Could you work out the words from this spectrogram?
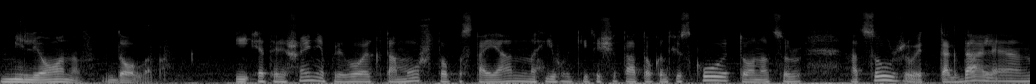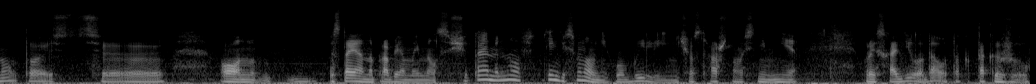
миллионов долларов. И это решение приводит к тому, что постоянно его какие-то счета то конфискуют, то он отсуж... отсуживает и так далее. Ну, то есть э, он постоянно проблемы имел со счетами, но деньги все равно у него были, и ничего страшного с ним не происходило, да, вот так, так и жил.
